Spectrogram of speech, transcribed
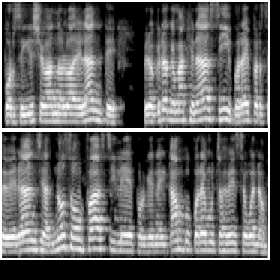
por seguir llevándolo adelante. Pero creo que más que nada sí, por ahí perseverancia, no son fáciles, porque en el campo por ahí muchas veces, bueno,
